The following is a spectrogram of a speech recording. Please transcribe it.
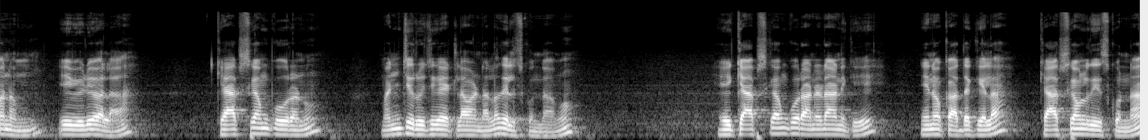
మనం ఈ వీడియోలో క్యాప్సికమ్ కూరను మంచి రుచిగా ఎట్లా వండాలో తెలుసుకుందాము. ఈ క్యాప్సికమ్ కూర వండడానికి నేను ఒక అర్ధ కిలో క్యాప్సికమ్లు తీసుకున్నా.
